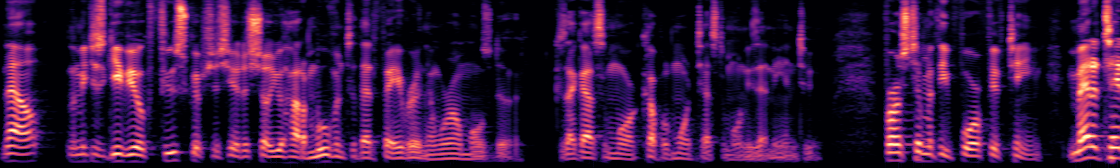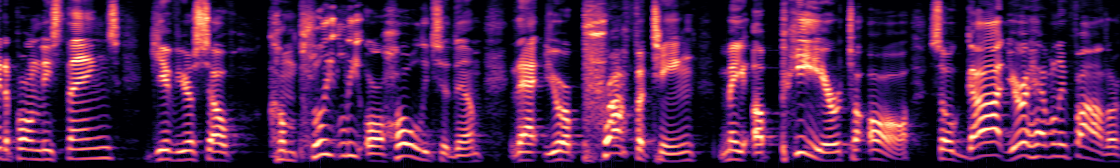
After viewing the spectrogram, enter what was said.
now let me just give you a few scriptures here to show you how to move into that favor, and then we're almost done. Because I got some more, a couple more testimonies at the end too. 1 Timothy 4:15. Meditate upon these things, give yourself completely or wholly to them, that your profiting may appear to all. So God, your heavenly Father,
